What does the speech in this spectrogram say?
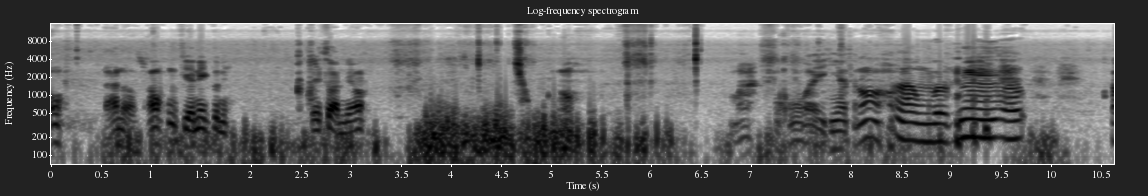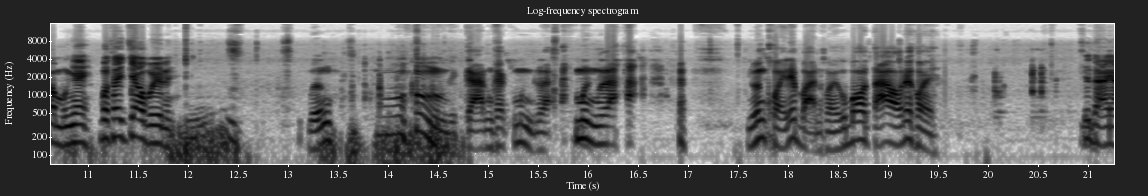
เอาตาหนออกเอาเสียเนกตัวนี้ใส่ซ่อนเดี๋ยวเอามาโอ้ยเฮียซะเนาะอ่างแบบนี้เออคำมึงไงบ่ใส่เจ้าไปเลยนี่เบิ่งอื้อหือจัดการคักมึงละมึงละเรื่องข่อยได้บานข่อยก็บ่เอาตาออกได้ข่อยเสียดาย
